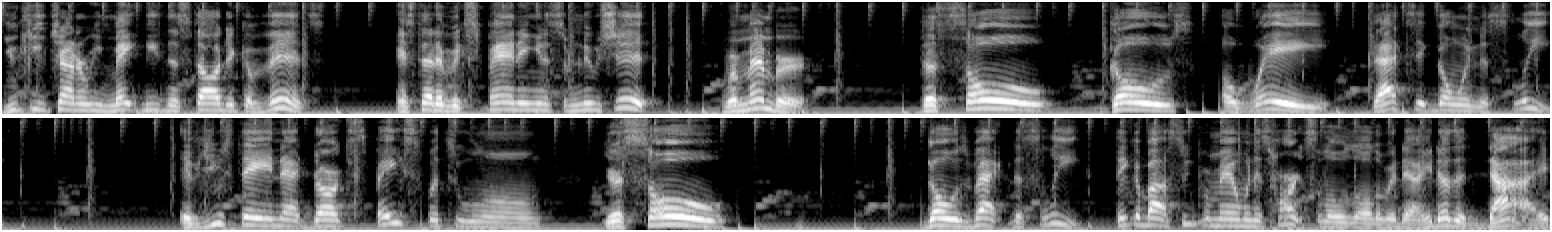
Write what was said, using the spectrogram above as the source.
You keep trying to remake these nostalgic events instead of expanding into some new shit. Remember, the soul goes away. That's it going to sleep if you stay in that dark space for too long, your soul goes back to sleep. Think about Superman when his heart slows all the way down. He doesn't die.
